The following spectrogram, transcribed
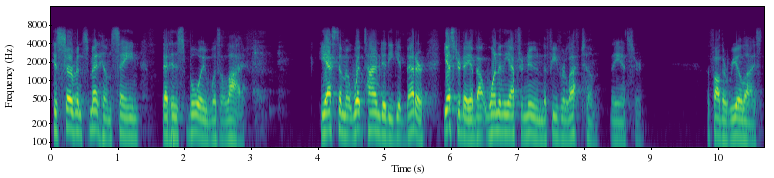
his servants met him, saying that his boy was alive. He asked them, At what time did he get better? Yesterday, about one in the afternoon, the fever left him, they answered. The father realized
